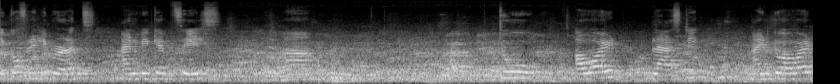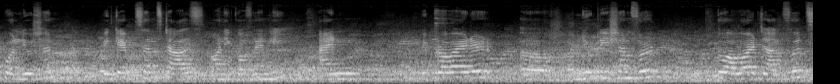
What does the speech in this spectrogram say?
eco-friendly products and we kept sales uh, to avoid plastic and to avoid pollution. We kept some stalls on eco-friendly and we provided uh, nutrition food to avoid junk foods.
